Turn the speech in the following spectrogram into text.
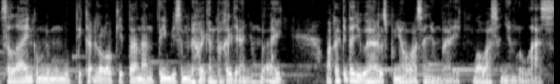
selain kemudian membuktikan kalau kita nanti bisa mendapatkan pekerjaan yang baik, maka kita juga harus punya wawasan yang baik, wawasan yang luas.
